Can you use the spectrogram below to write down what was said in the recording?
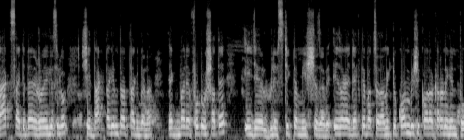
দাগ সাইডে দাঁড়িয়ে রয়ে গেছিল, সেই দাগটা কিন্তু আর থাকবে না। একবারে ফটোর সাথে এই যে লিপস্টিকটা মিশে যাবে, এই জায়গায় দেখতে পাচ্ছেন, আমি একটু কম বেশি করার কারণে কিন্তু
